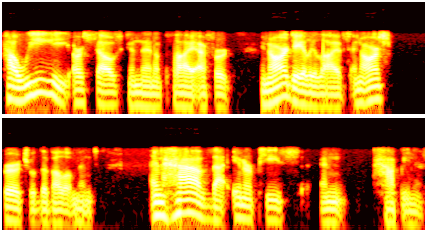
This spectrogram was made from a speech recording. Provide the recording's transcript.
how we ourselves can then apply effort in our daily lives and our spiritual development and have that inner peace and happiness.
